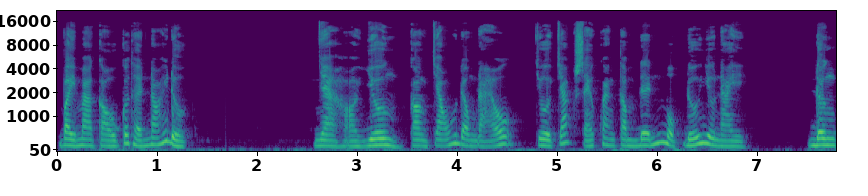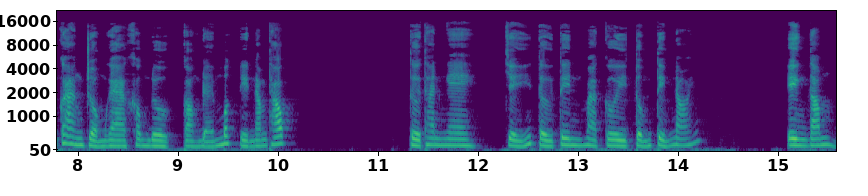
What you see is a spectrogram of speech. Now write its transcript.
vậy mà cậu có thể nói được. Nhà họ Dương, con cháu đông đảo, chưa chắc sẽ quan tâm đến một đứa như này. Đừng có ăn trộm gà không được, còn để mất đi nắm thóc. Từ thanh nghe, chỉ tự tin mà cười tủm tỉm nói. Yên tâm,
